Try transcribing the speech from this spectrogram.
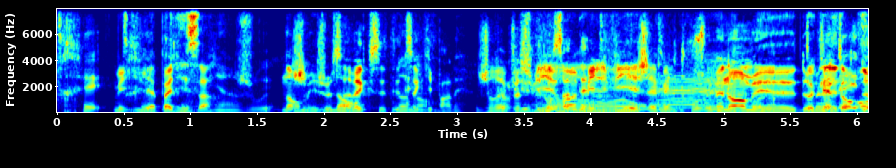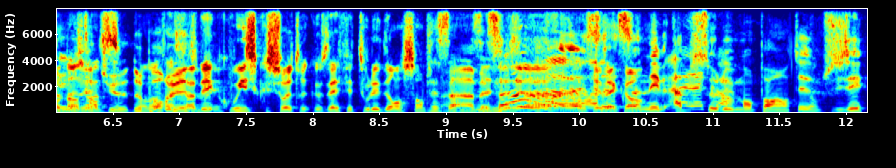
Très, Mais très, il a pas dit ça. Bien joué. Non, mais je savais que c'était de ça qu'il parlait. J'aurais pu suis dans vivre mille vies et jamais le trouver. Mais non, mais de Donc manière- attends, on est en train de, on est en train de faire des quiz sur les trucs que vous avez fait tous les deux ensemble, c'est ça Ah, bah, ça, n'est absolument pas orienté. Donc je disais,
